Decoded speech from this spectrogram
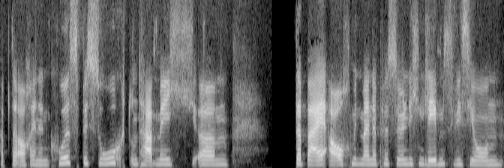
habe da auch einen Kurs besucht und habe mich ähm, dabei auch mit meiner persönlichen Lebensvision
